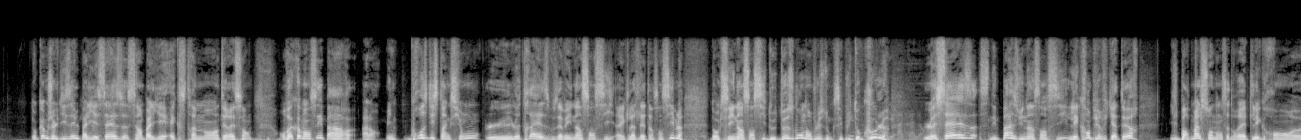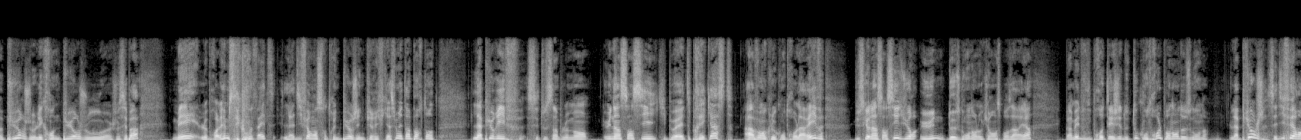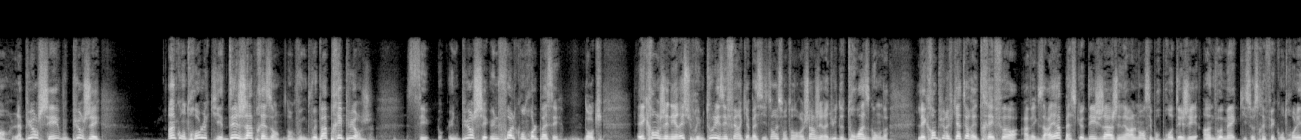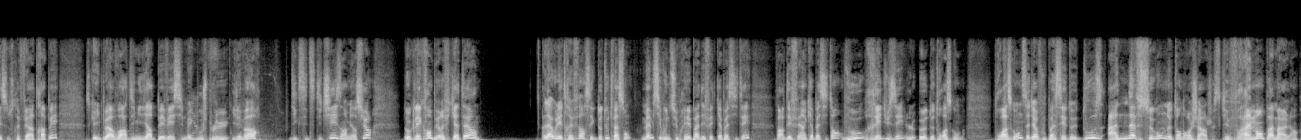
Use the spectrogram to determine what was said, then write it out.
Donc comme je le disais, le palier 16, c'est un palier extrêmement intéressant. On va commencer par, alors, une grosse distinction. Le 13, vous avez une insensi avec l'athlète insensible. Donc c'est une insensi de 2 secondes en plus, donc c'est plutôt cool. Le 16, ce n'est pas une insensi. L'écran purificateur, il porte mal son nom, ça devrait être l'écran euh, purge, l'écran de purge ou euh, je sais pas. Mais le problème c'est qu'en fait, la différence entre une purge et une purification est importante. La purif, c'est tout simplement une insensi qui peut être précaste avant que le contrôle arrive, puisque l'insensi dure une, deux secondes en l'occurrence pour Zarya, permet de vous protéger de tout contrôle pendant deux secondes. La purge, c'est différent. La purge, c'est vous purger un contrôle qui est déjà présent. Donc vous ne pouvez pas pré-purge. Une purge, c'est une fois le contrôle passé. Donc Écran généré supprime tous les effets incapacitants et son temps de recharge est réduit de 3 secondes. L'écran purificateur est très fort avec Zarya parce que déjà généralement c'est pour protéger un de vos mecs qui se serait fait contrôler, se serait fait attraper. Parce qu'il peut avoir 10 milliards de PV, si le mec bouge plus, il est mort. Dixit Stitches hein, bien sûr. Donc l'écran purificateur, Là où il est très fort, c'est que de toute façon, même si vous ne supprimez pas d'effet de capacité, enfin d'effet incapacitant, vous réduisez le E de 3 secondes. 3 secondes, c'est-à-dire que vous passez de 12 à 9 secondes de temps de recharge, ce qui est vraiment pas mal. Hein.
